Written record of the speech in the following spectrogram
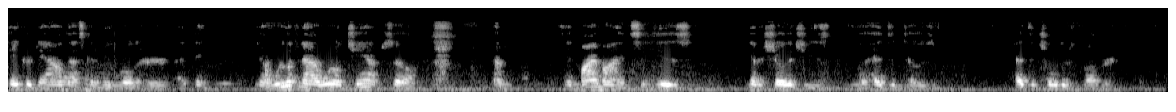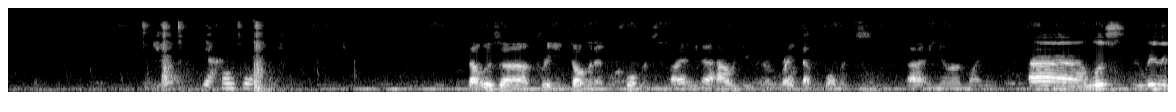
take her down, that's going to be a world of hurt. I think you know we're looking at a world champ, so I'm in my mind Cynthia's going to show that she's you know heads and toes, heads and shoulders above her. Yeah. Thank you. That was a pretty dominant performance tonight. You know, how would you kind of rate that performance uh, in your own mind? Uh, was really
